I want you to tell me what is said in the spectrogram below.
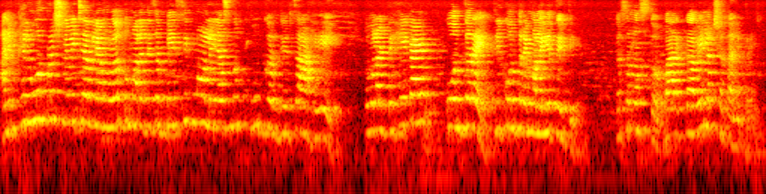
आणि फिरवून प्रश्न विचारल्यामुळं तुम्हाला त्याचं बेसिक नॉलेज असणं खूप गरजेचं आहे. तुम्हाला वाटतं हे काय कोणतं आहे? त्रिकोणतर आहे? मला येते ते. तसं नसतं. बारकावे लक्षात आले पाहिजे.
